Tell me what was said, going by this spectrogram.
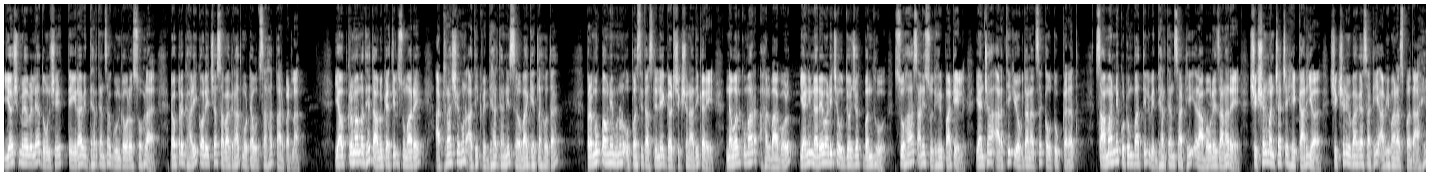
यश मिळवलेल्या दोनशे तेरा विद्यार्थ्यांचा गुणगौरव सोहळा डॉक्टर घाडी कॉलेजच्या सभागृहात मोठ्या उत्साहात पार पडला. या उपक्रमामध्ये तालुक्यातील सुमारे अठराशेहून अधिक विद्यार्थ्यांनी सहभाग घेतला होता. प्रमुख पाहुणे म्हणून उपस्थित असलेले गट शिक्षणाधिकारी नवलकुमार हलबागोळ यांनी नरेवाडीचे उद्योजक बंधू सुहास आणि सुधीर पाटील यांच्या आर्थिक योगदानाचं कौतुक करत सामान्य कुटुंबातील विद्यार्थ्यांसाठी राबवले जाणारे शिक्षण मंचाचे हे कार्य शिक्षण विभागासाठी अभिमानास्पद आहे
